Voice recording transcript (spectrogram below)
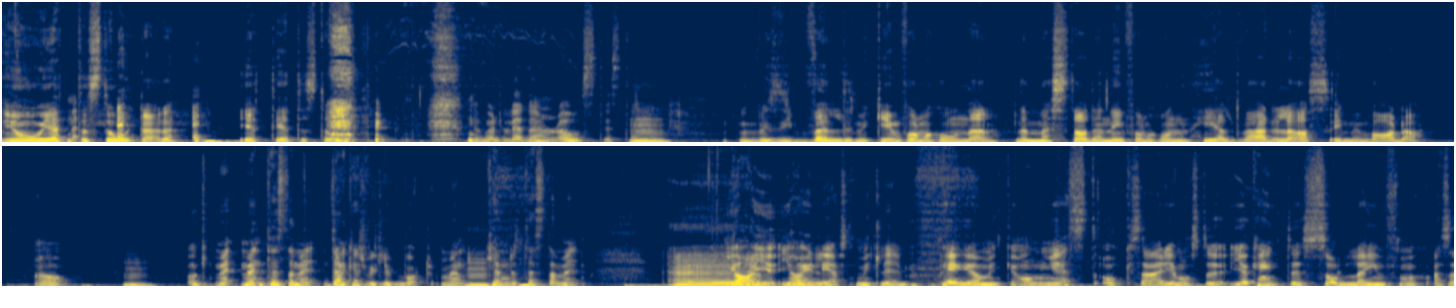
Jo, jättestort är det. Jätte, jättestort. Nu var det ledde en roast istället. Mm. Det finns väldigt mycket information där. Den mesta av den informationen är helt värdelös i min vardag. Ja. Mm. Och, men, men testa mig, där kanske vi klipper bort. Men Mm. kan du testa mig? Eh, Jag har, ju, jag har ju levt mitt liv PGA mycket ångest och så här, jag, måste, jag kan inte sålla information. Alltså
